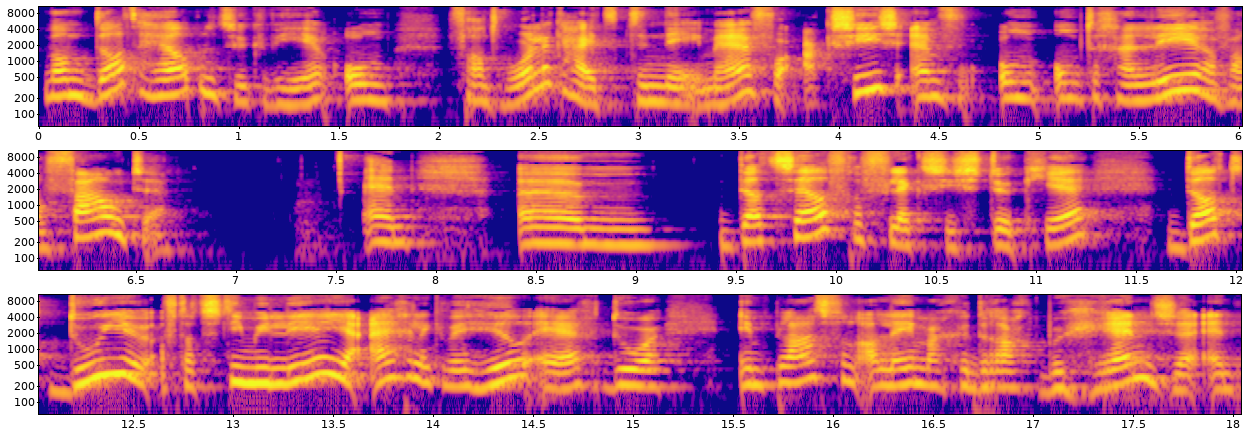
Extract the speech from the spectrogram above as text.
Want dat helpt natuurlijk weer om verantwoordelijkheid te nemen hè, voor acties en om, om te gaan leren van fouten. En um, dat zelfreflectiestukje, dat doe je, of dat stimuleer je eigenlijk weer heel erg door in plaats van alleen maar gedrag begrenzen en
